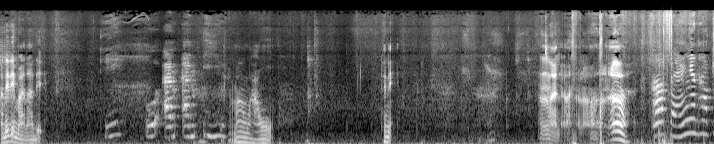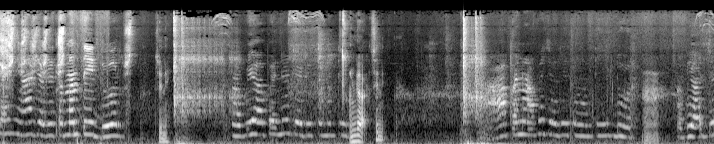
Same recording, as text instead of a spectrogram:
Adik di mana, Adik? di UMMI. Emang mau? Sini. Aduh, aduh, aduh. Ah, pengen HP-nya jadi teman tidur. Sini. Tapi HP-nya jadi teman tidur. Enggak, sini. Apa HP jadi teman tidur? Hmm. Abi aja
